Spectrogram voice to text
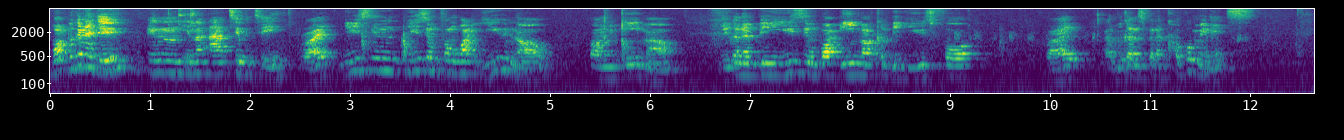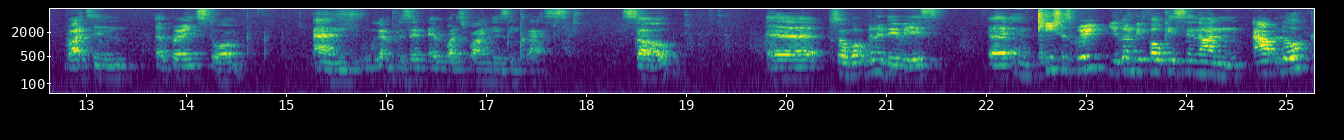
what we're gonna do in in an activity, right? Using using from what you know from email, you're gonna be using what email can be used for, right? And we're gonna spend a couple minutes writing a brainstorm, and we're gonna present everybody's findings in class. So, uh, so what we're gonna do is, uh, in Keisha's group, you're gonna be focusing on Outlook.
